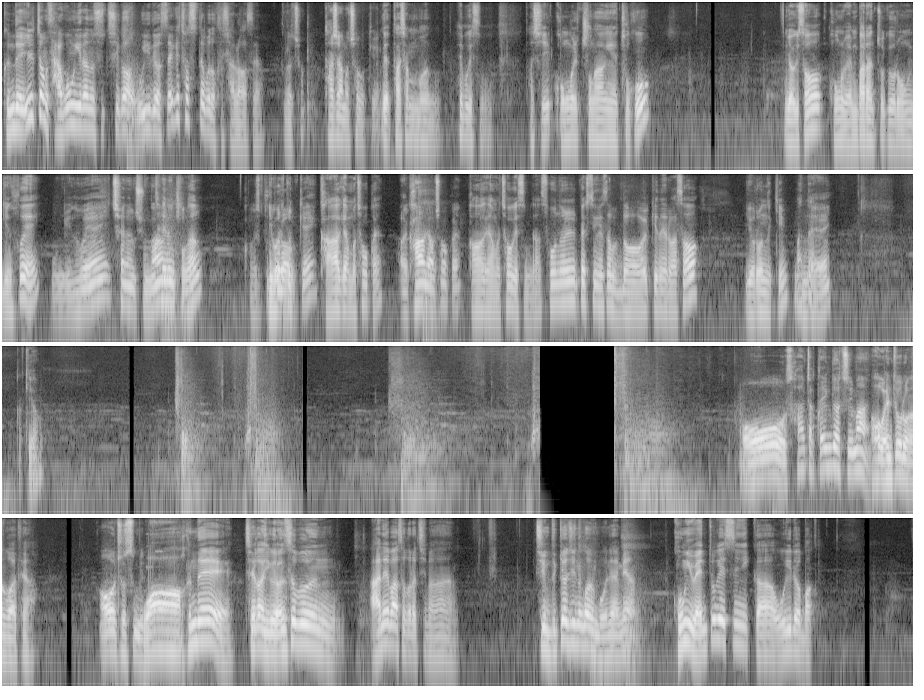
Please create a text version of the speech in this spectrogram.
근데 1.40이라는 수치가 오히려 세게 쳤을 때보다 더 잘 나왔어요. 그렇죠. 다시 한번 쳐볼게요. 네, 다시 한번 해보겠습니다. 다시 공을 중앙에 두고 여기서 공을 왼발 안쪽으로 옮긴 후에 옮긴 후에 채는 중앙. 채는 중앙 거기서 이번에 좀 부드럽게. 강하게 한번 쳐볼까요? 아, 강하게 한번 쳐볼까요? 강하게 한번 쳐보겠습니다. 손을 백스윙에서 넓게 내려와서 이런 느낌 맞나요? 네. 갈게요. 오, 살짝 당겼지만, 어 왼쪽으로 간 것 같아요. 어, 좋습니다. 와 근데 제가 이거 연습은 안 해봐서 그렇지만 지금 느껴지는 건 뭐냐면 공이 왼쪽에 있으니까 오히려 막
